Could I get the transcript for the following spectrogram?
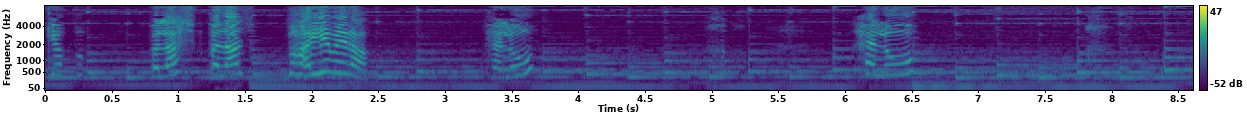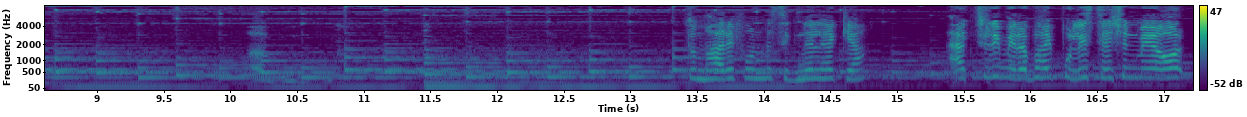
क्या पलाश पलाश, भाई है मेरा। हेलो? हेलो? तुम्हारे फ़ोन में सिग्नल है क्या? एक्चुअली मेरा भाई पुलिस स्टेशन में है और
